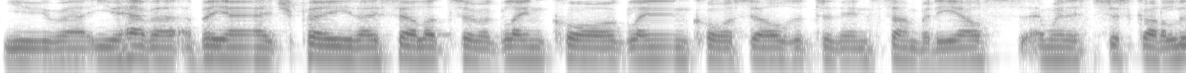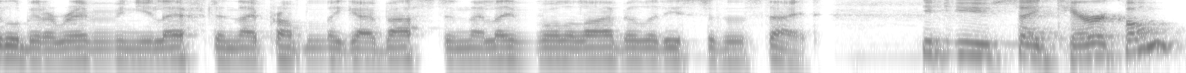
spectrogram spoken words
you uh, you have a, a, BHP, they sell it to a Glencore, Glencore sells it to then somebody else, and when it's just got a little bit of revenue left, and they promptly go bust, and they leave all the liabilities to the state. Did you say Terracom?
